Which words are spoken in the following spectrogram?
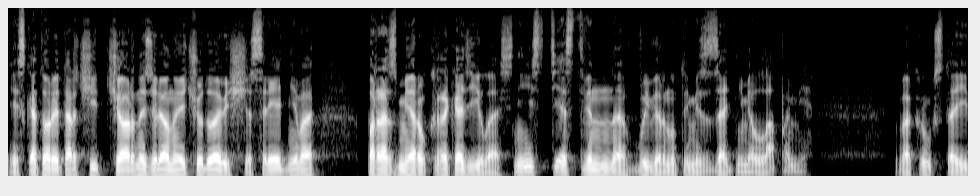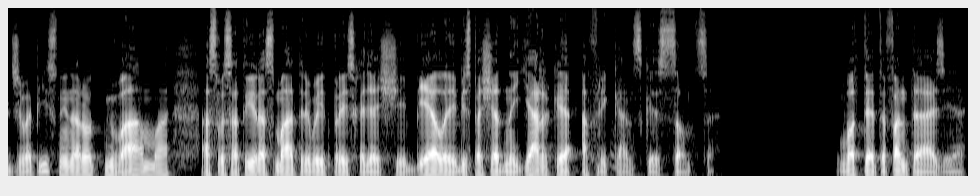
из которой торчит черно-зеленое чудовище среднего по размеру крокодила с неестественно вывернутыми задними лапами. Вокруг стоит живописный народ Гвамма, а с высоты рассматривает происходящее белое, беспощадно яркое африканское солнце. Вот это фантазия!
